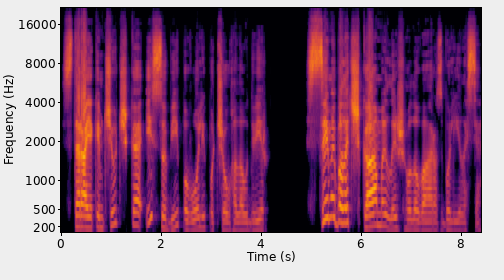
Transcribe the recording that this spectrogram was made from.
Стара Якимчучка і собі поволі почовгала у двір. З цими балачками лиш голова розболілася.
